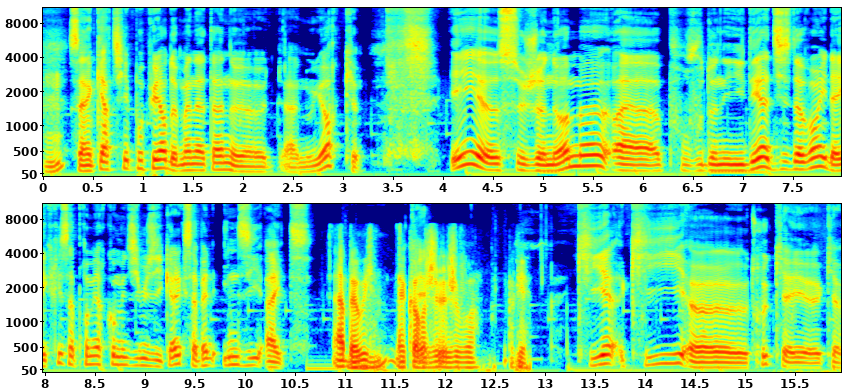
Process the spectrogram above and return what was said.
Mhm. C'est un quartier populaire de Manhattan euh, à New York. Et euh, ce jeune homme, euh, pour vous donner une idée, à 19 ans, il a écrit sa première comédie musicale qui s'appelle In the Heights. Ah bah oui, d'accord, Ok. je, je vois. qui, qui euh, truc qui, a- qui, a-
